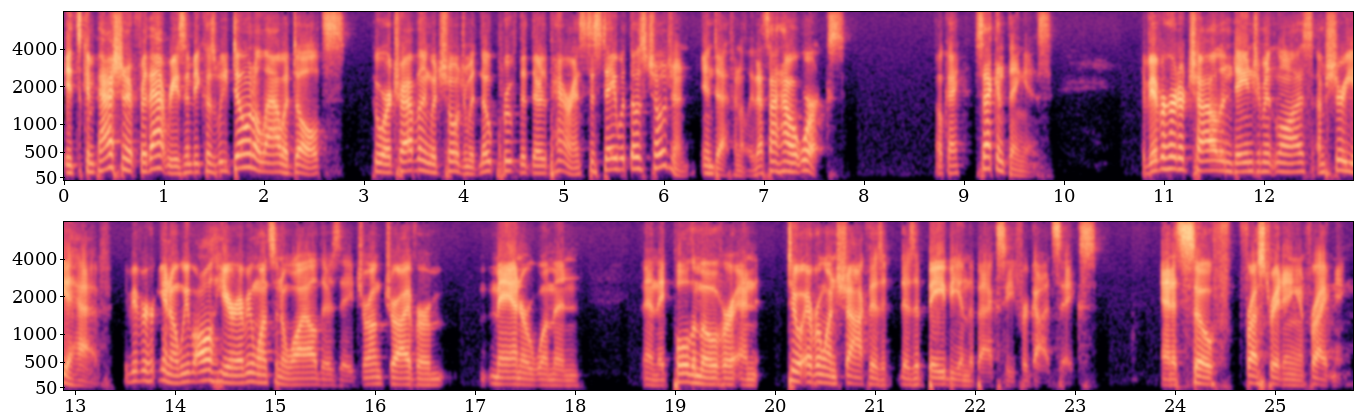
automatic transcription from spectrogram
it's compassionate for that reason because we don't allow adults who are traveling with children with no proof that they're the parents to stay with those children indefinitely. That's not how it works. Okay. Second thing is, have you ever heard of child endangerment laws? I'm sure you have. Have you ever, you know, we've all hear every once in a while there's a drunk driver man or woman, and they pull them over, and to everyone's shock, there's a there's a baby in the back seat for God's sakes, and it's so f- frustrating and frightening.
